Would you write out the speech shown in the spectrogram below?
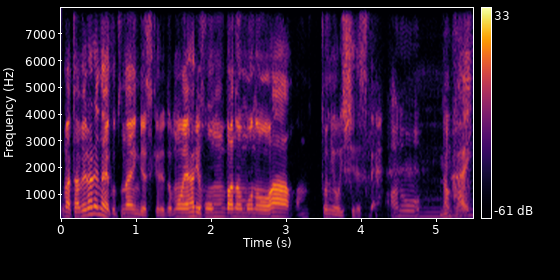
まあ食べられないことないんですけれども、やはり本場のものは本当に美味しいですね。あのうん。なんか、はい。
